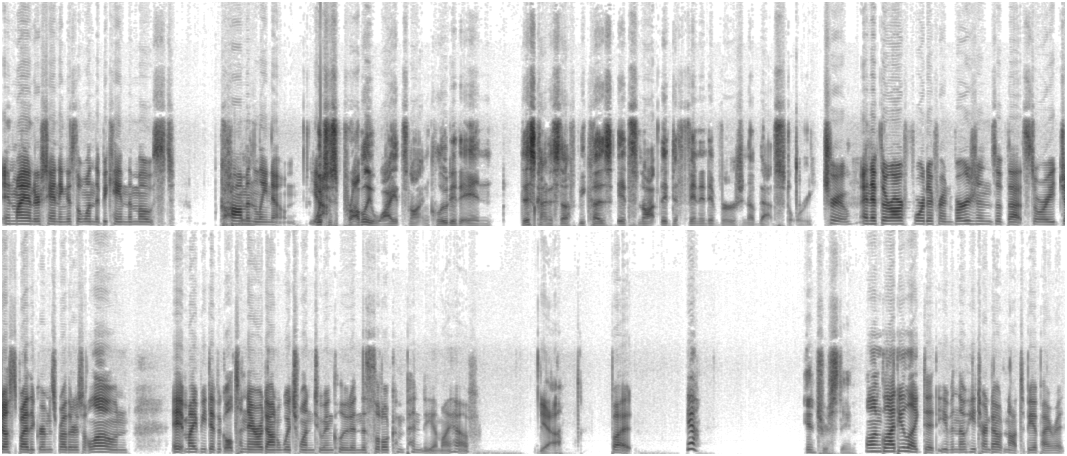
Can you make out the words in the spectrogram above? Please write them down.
in my understanding, is the one that became the most Popular. commonly known. Yeah. Which is probably why it's not included in this kind of stuff because it's not the definitive version of that story. True. And if there are four different versions of that story just by the Grimm's brothers alone, it might be difficult to narrow down which one to include in this little compendium I have. Yeah. But yeah. Interesting. Well, I'm glad you liked it, even though he turned out not to be a pirate.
